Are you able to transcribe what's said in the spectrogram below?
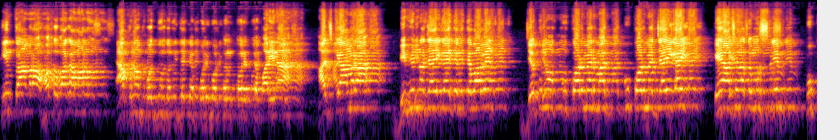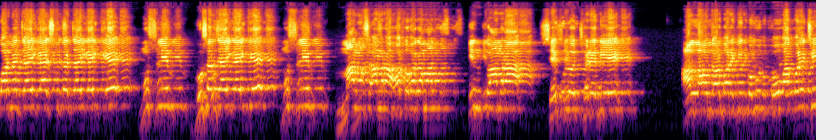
কিন্তু আমরা হতভাগা মানুষ। এখনও পর্যন্ত নিজেকে পরিবর্তন করতে পারি না। আজকে আমরা বিভিন্ন জায়গায় দেখতে পাবেন যে কোনো কুকর্মের কুকর্মের জায়গায় কে আছে না তো মুসলিম? কুকর্মের জায়গায় সুদের জায়গায় কে? মুসলিম। ঘুষের জায়গায় কে? মুসলিম। মানুষ, আমরা হতভাগা মানুষ, কিন্তু আমরা সেগুলো ছেড়ে দিয়ে আল্লাহ দরবারে কি কবুল, তওবা করেছি?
